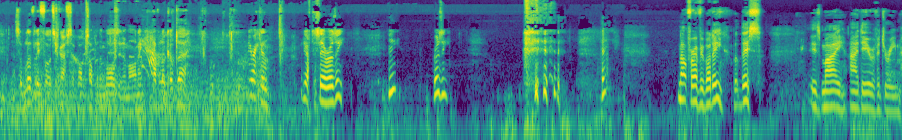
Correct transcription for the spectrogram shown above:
and some lovely photographs up on top of the moors in the morning, have a look up there. What do you reckon? What do you have to say, Rosie? Hmm? Rosie? hey? Not for everybody, but this is my idea of a dream.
